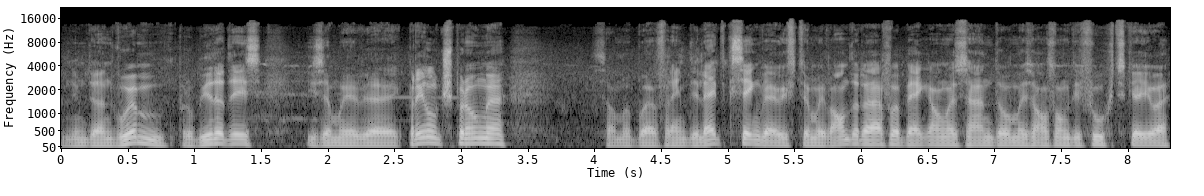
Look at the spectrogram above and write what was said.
nimm dir einen Wurm, probier das. Ist einmal über Brill gesprungen, es haben ein paar fremde Leute gesehen, weil öfter mal Wanderer vorbeigegangen sind, damals Anfang der 50er Jahre.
